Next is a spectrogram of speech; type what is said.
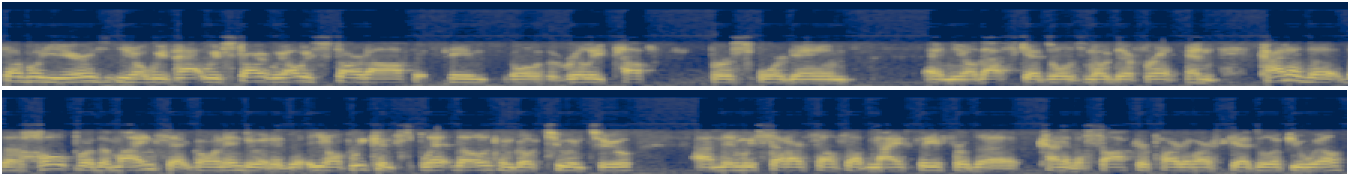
several years, you know, we've had we've we always start off it seems you know, with a really tough first four games and you know that schedule is no different. And kind of the the hope or the mindset going into it is that, you know if we can split those and go two and two, um, then we set ourselves up nicely for the kind of the softer part of our schedule, if you will.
